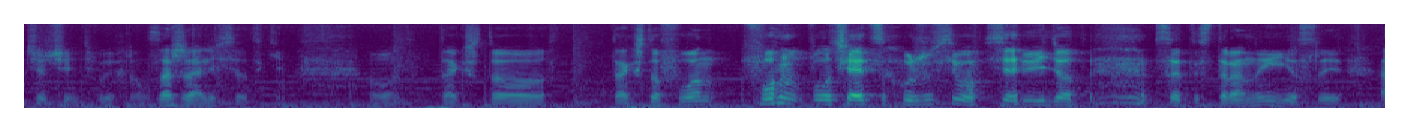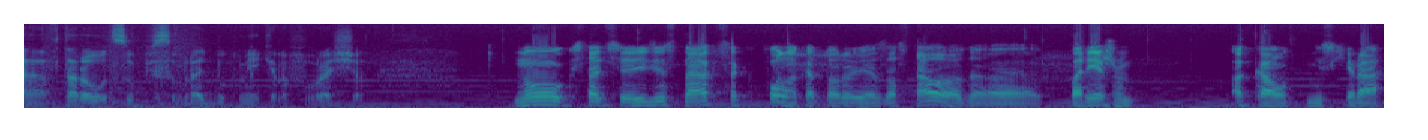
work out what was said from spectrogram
еще что-нибудь выиграл. Зажали все-таки. Вот. Так что так что фон, фон, получается, хуже всего себя ведет с этой стороны, если а, второго цупи собрать букмекеров в расчет. Ну, кстати, единственная акция фона, которую я застал, это порежем аккаунт не с хера.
